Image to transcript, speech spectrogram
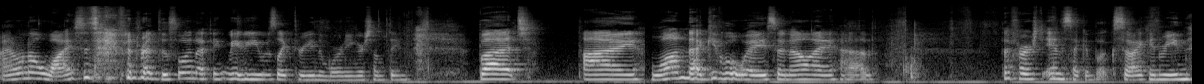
I don't know why since I haven't read this one. I think maybe it was like 3 in the morning or something. But I won that giveaway so now I have the first and second book so I can read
